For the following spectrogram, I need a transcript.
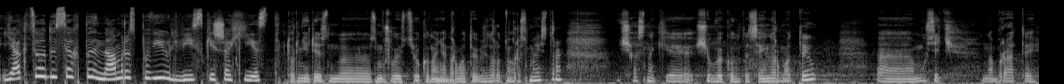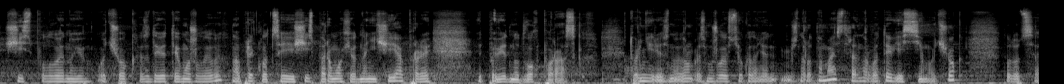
Як цього досягти, нам розповів львівський шахіст. В турнірі з, з можливістю виконання нормативу міжнародного гросмейстра учасники, щоб виконати цей норматив, е, мусять набрати 6,5 очок з 9 можливих. Наприклад, це є 6 перемог і одна нічия при відповідно двох поразках. В турнірі з, можливістю виконання міжнародного майстра норматив є 7 очок, тобто це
